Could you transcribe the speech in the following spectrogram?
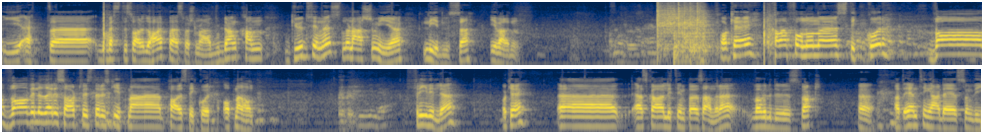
gi et, eh, det beste svaret du har på det spørsmålet. Hvordan kan Gud finnes når det er så mye lidelse i verden? OK, kan jeg få noen eh, stikkord? Hva, hva ville dere svart hvis dere skulle gitt meg et par stikkord? Opp med en hånd. Fri vilje. OK. Eh, jeg skal litt inn på det seinere. Hva ville du svart? Eh, at én ting er det som vi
